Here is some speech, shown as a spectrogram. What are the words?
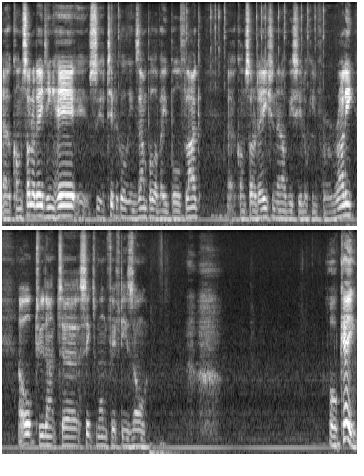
Uh, consolidating here is a typical example of a bull flag uh, consolidation, then obviously looking for a rally uh, up to that uh, 6150 zone. Okay,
